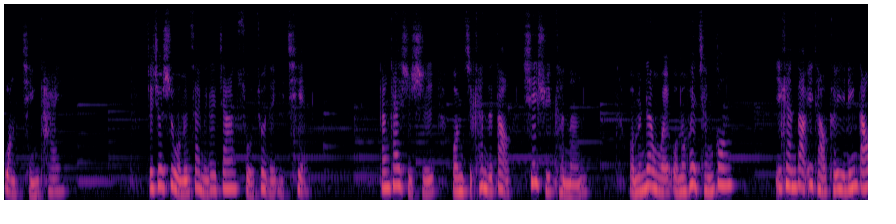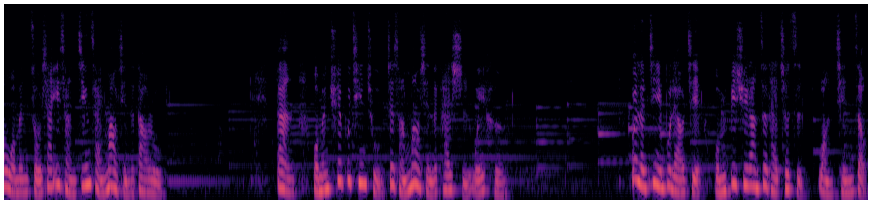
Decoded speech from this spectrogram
往前开。这就是我们在美乐家所做的一切。刚开始时，我们只看得到些许可能，我们认为我们会成功，一看到一条可以领导我们走向一场精彩冒险的道路，但我们却不清楚这场冒险的开始为何。为了进一步了解，我们必须让这台车子往前走。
